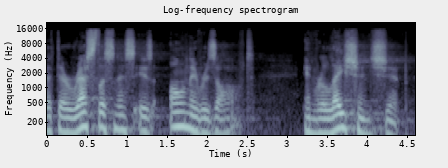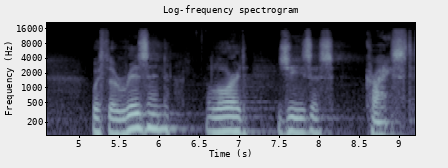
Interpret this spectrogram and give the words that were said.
that their restlessness is only resolved in relationship with the risen Lord Jesus Christ.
